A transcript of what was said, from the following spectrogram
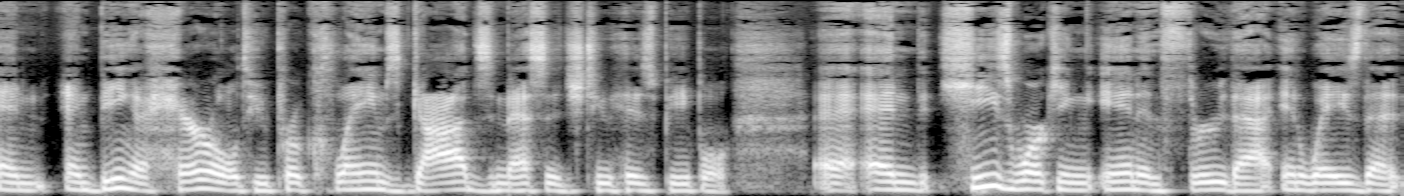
and and being a herald who proclaims God's message to his people. And he's working in and through that in ways that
